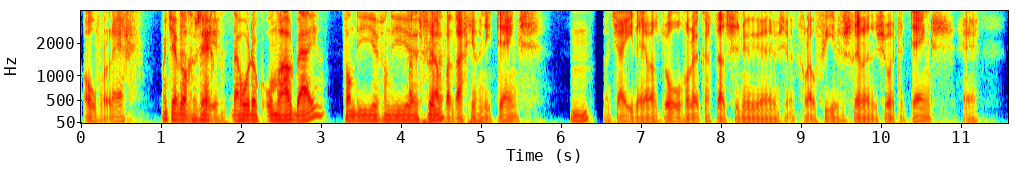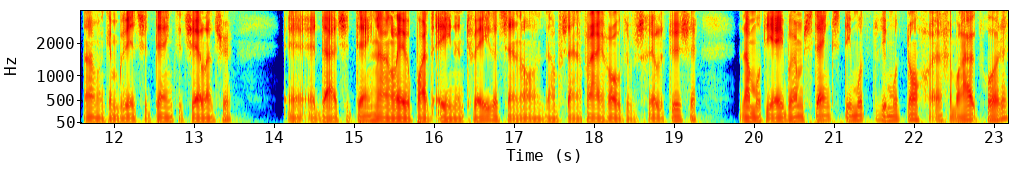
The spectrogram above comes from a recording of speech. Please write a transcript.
Overleg. Want je hebt al gezegd, je- daar hoort ook onderhoud bij van die, eh, van die eh, Wat, spullen. wat dacht je van die tanks? Hm. Want ja, iedereen was dolgelukkig dat ze nu, eh, ik geloof, vier verschillende soorten tanks. Hè? Namelijk een Britse tank, de Challenger. eh, een Duitse tank, nou een Leopard 1 en 2. Dat zijn al, daar zijn er vrij grote verschillen tussen. Dan moet die Abrams tanks, die moet, die moet nog gebruikt worden.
